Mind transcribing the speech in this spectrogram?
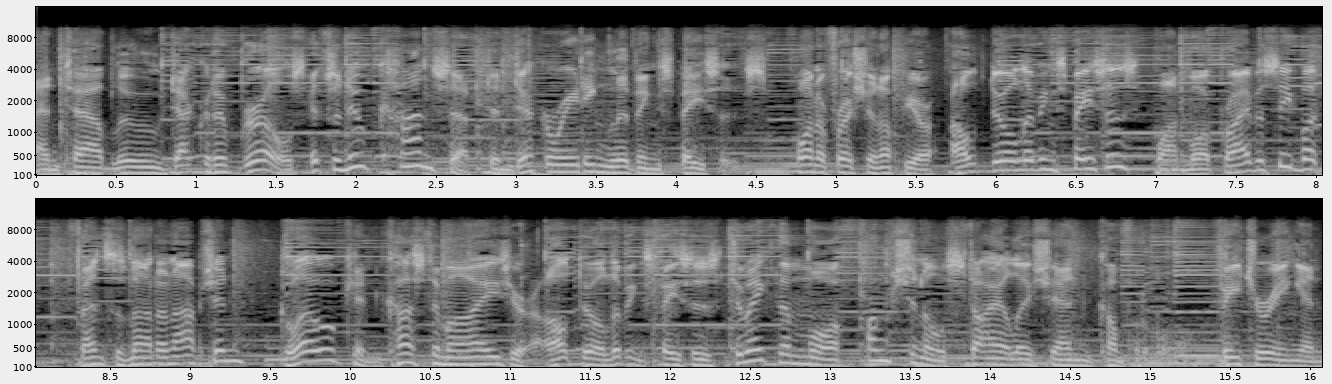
and tableau decorative grills. It's a new concept in decorating living spaces. Want to freshen up your outdoor living spaces? Want more privacy, but fence is not an option? Glow can customize your outdoor living spaces to make them more functional, stylish, and comfortable. Featuring an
